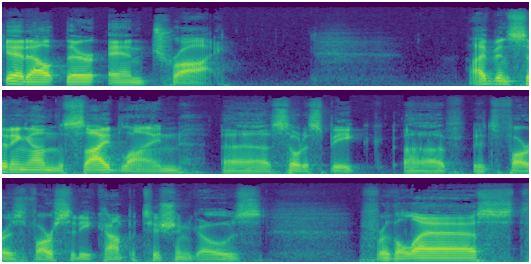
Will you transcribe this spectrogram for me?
get out there and try. I've been sitting on the sideline, uh, so to speak, uh, as far as varsity competition goes, for the last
